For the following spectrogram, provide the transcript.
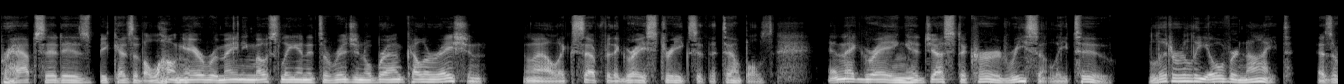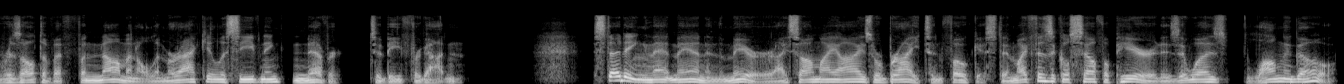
Perhaps it is because of the long hair remaining mostly in its original brown coloration, well, except for the gray streaks at the temples, and that graying had just occurred recently, too, literally overnight, as a result of a phenomenal and miraculous evening never to be forgotten. Studying that man in the mirror, I saw my eyes were bright and focused, and my physical self appeared as it was long ago.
